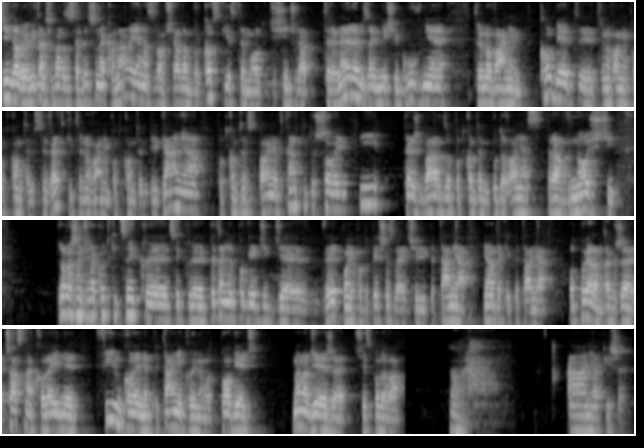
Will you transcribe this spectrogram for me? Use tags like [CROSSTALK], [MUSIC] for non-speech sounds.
Dzień dobry, witam Cię bardzo serdecznie na kanale. Ja nazywam się Adam Borkowski, jestem od 10 lat trenerem. Zajmuję się głównie trenowaniem kobiet, y, trenowaniem pod kątem sylwetki, trenowaniem pod kątem biegania, pod kątem spalania tkanki tłuszczowej i też bardzo pod kątem budowania sprawności. Zapraszam Cię na krótki cykl, cykl pytań i odpowiedzi, gdzie Wy, moje podopieczne, zadajecie mi pytania, ja na takie pytania odpowiadam. Także czas na kolejny film, kolejne pytanie, kolejną odpowiedź. Mam nadzieję, że Ci się spodoba. Dobra. Ania pisze.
